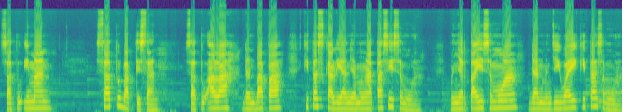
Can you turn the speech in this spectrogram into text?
satu iman, satu baptisan, satu Allah dan Bapa kita sekalian yang mengatasi semua menyertai semua dan menjiwai kita semua.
